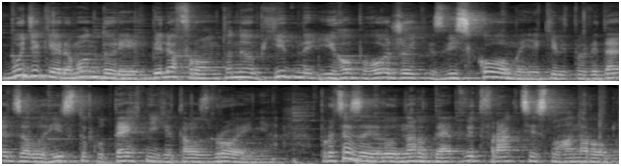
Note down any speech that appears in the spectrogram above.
Будь-який ремонт доріг біля фронту необхідний і його погоджують з військовими, які відповідають за логістику техніки та озброєння. Про це заявив нардеп від фракції Слуга народу.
